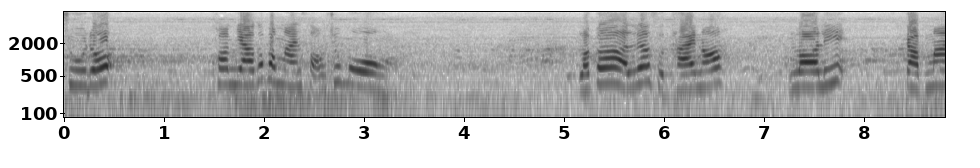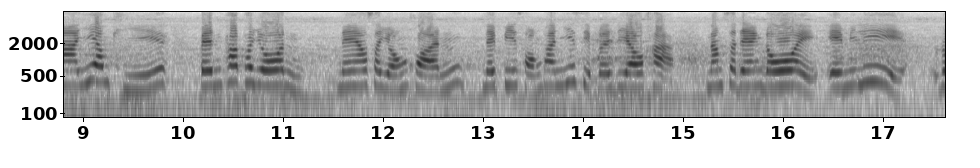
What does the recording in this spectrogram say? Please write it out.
ชูโดะความยาวก็ประมาณ 2 ชั่วโมง แล้วก็เรื่องสุดท้ายเนาะลอลิกลับมาเยี่ยมผีเป็นภาพยนตร์ แนวสยองขวัญในปี 2020 เลยเดียวค่ะนำแสดงโดยเอมิลี่ โร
